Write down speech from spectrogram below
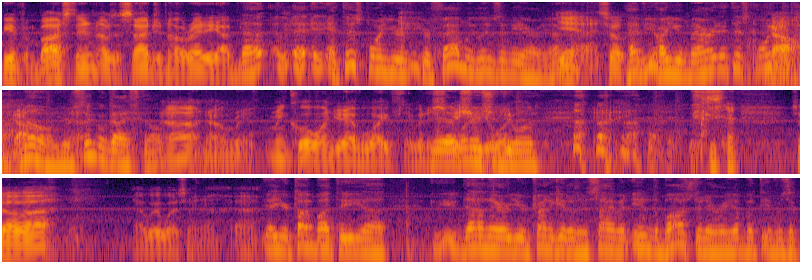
being from Boston, I was a sergeant already. I'd, Now, at, this point, your your family lives in the area. yeah. So Have you? Are you married at this point? No, no. No, you're a single guy still. no, no. Marine Corps wanted you to have a wife. They would have yeah, what issued issued you you one. So uh, where was I now? Uh, Yeah, you're talking about the uh, down there. You're trying to get an assignment in the Boston area, but it was a there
